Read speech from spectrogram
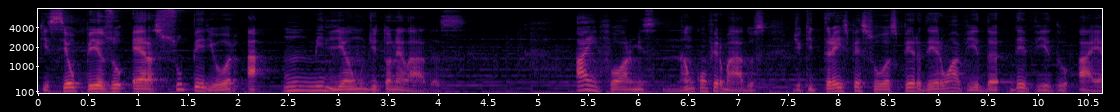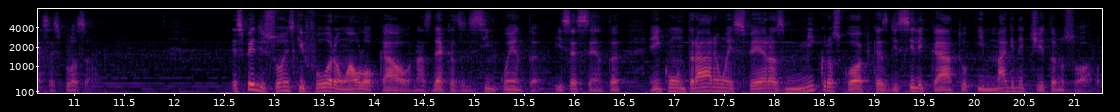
que seu peso era superior a um milhão de toneladas. Há informes não confirmados de que três pessoas perderam a vida devido a essa explosão. Expedições que foram ao local nas décadas de 50 e 60 encontraram esferas microscópicas de silicato e magnetita no solo.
